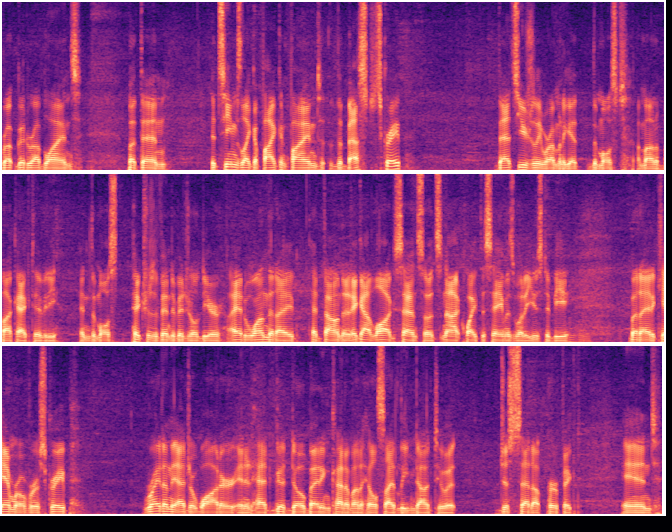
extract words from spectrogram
rub, good rub lines. But then it seems like if I can find the best scrape, that's usually where I'm going to get the most amount of buck activity and the most pictures of individual deer. I had one that I had found, it got log sent, so it's not quite the same as what it used to be. Mm-hmm. But I had a camera over a scrape right on the edge of water, and it had good doe bedding kind of on a hillside leading down to it, just set up perfect. And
